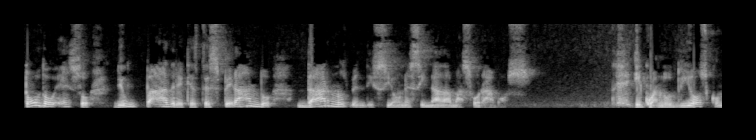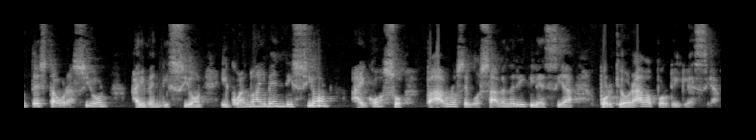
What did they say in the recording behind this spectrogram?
todo eso de un Padre que está esperando darnos bendiciones y nada más oramos. Y cuando Dios contesta oración, hay bendición. Y cuando hay bendición, hay gozo. Pablo se gozaba de la iglesia porque oraba por la iglesia.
